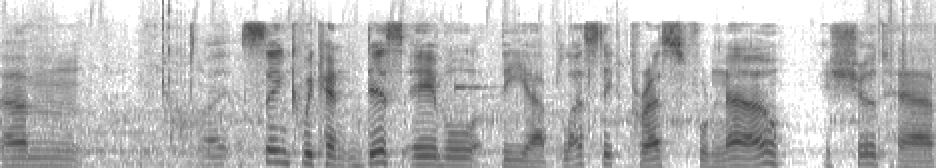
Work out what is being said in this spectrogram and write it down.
Um, I think we can disable the uh, plastic press for now. It should have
